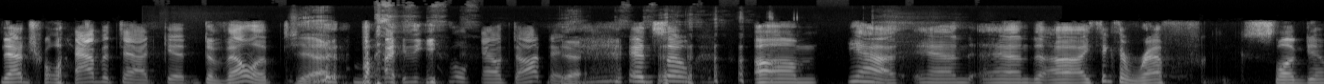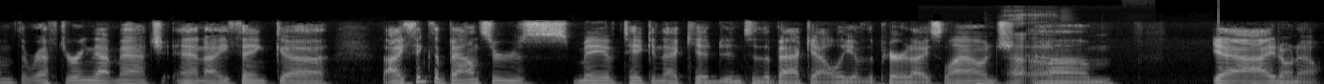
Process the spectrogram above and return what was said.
natural habitat get developed yeah. by the evil Count Dante. Yeah. And so, um, yeah, and and uh, I think the ref slugged him, the ref during that match, and I think uh, I think the bouncers may have taken that kid into the back alley of the Paradise Lounge. Uh-oh. Um, yeah, I don't know.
